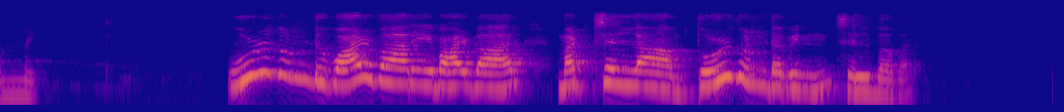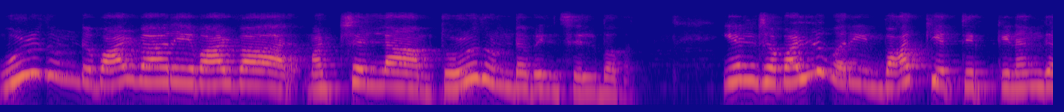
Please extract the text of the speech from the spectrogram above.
உண்மை. உழுதுண்டு வாழ்வாரே வாழ்வார் மற்றெல்லாம் தொழுதுண்டபின் செல்பவர். உழுதுண்டு வாழ்வாரே வாழ்வார் மற்றெல்லாம் தொழுதுண்டபின் செல்பவர். என்ற வள்ளுவரின் வாக்கியத்திற்கிணங்க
